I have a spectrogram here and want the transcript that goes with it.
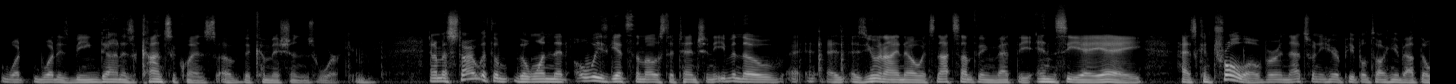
what, what is being done as a consequence of the Commission's work here. Mm-hmm. And I'm going to start with the, the one that always gets the most attention, even though, as, as you and I know, it's not something that the NCAA has control over, and that's when you hear people talking about the,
